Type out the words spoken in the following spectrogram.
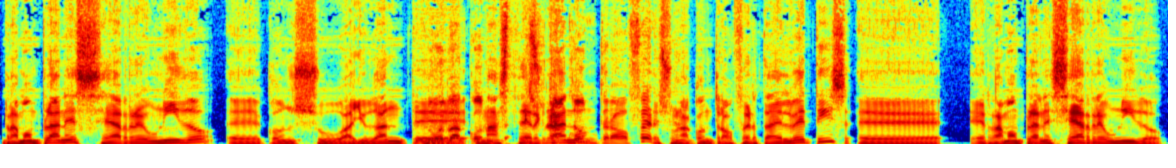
Ramón Planes se ha reunido eh, con su ayudante contra- más es una cercano. contraoferta. Es una contraoferta del Betis. Eh, eh, Ramón Planes se ha reunido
